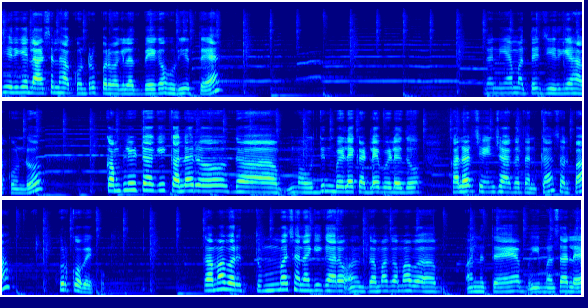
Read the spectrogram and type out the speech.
ಜೀರಿಗೆ ಲಾಸ್ಟಲ್ಲಿ ಹಾಕ್ಕೊಂಡ್ರೂ ಪರವಾಗಿಲ್ಲ, ಅದು ಬೇಗ ಹುರಿಯುತ್ತೆ. ಧನಿಯಾ ಮತ್ತು ಜೀರಿಗೆ ಹಾಕ್ಕೊಂಡು ಕಂಪ್ಲೀಟಾಗಿ ಕಲರು ಕಡಲೇ ಬೇಳೆದು ಕಲರ್ ಚೇಂಜ್ ಆಗೋ ತನಕ ಸ್ವಲ್ಪ ಹುರ್ಕೋಬೇಕು. ಘಮ ಬರುತ್ತೆ, ತುಂಬ ಚೆನ್ನಾಗಿ ಗಾರ ಘಮ ಘಮ ಅನ್ನುತ್ತೆ ಈ ಮಸಾಲೆ.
